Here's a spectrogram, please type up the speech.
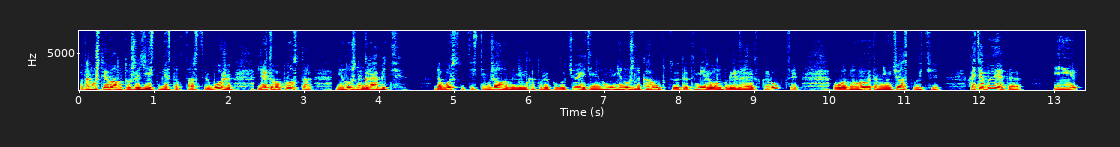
Потому что и вам тоже есть место в Царстве Божьем. Для этого просто не нужно грабить. Довольствуйтесь тем жалованием, которое получаете. Не, не нужно коррупцию. Этот мир, он погрязает в коррупции. Вот, но вы в этом не участвуете. Хотя бы это. И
